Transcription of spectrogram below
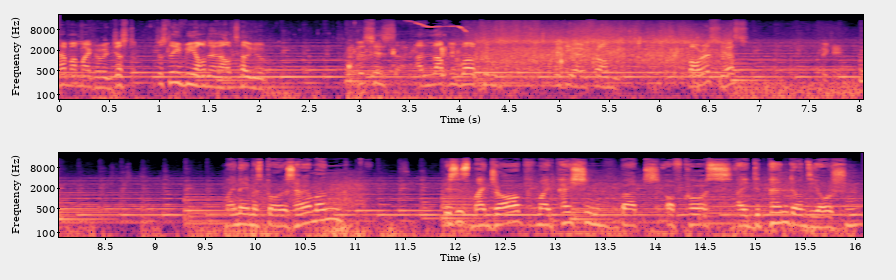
have my microphone, just just leave me on and I'll tell you. This is a lovely welcome video from Boris. Yes. Okay. My name is Boris Herrmann. This is my job, my passion, but of course I depend on the ocean.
